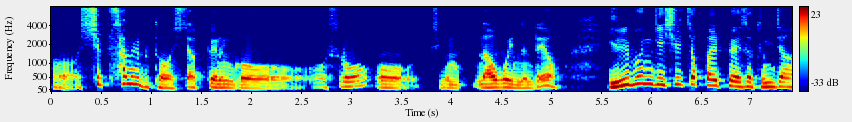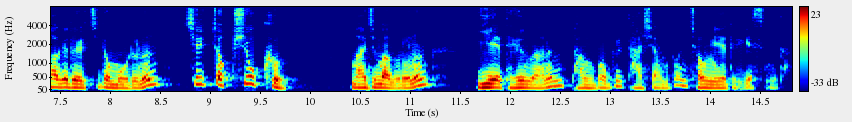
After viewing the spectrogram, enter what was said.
13일부터 어, 시작되는 것으로 어, 지금 나오고 있는데요. 1분기 실적 발표에서 등장하게 될지도 모르는 실적 쇼크, 마지막으로는 이에 대응하는 방법을 다시 한번 정리해 드리겠습니다.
